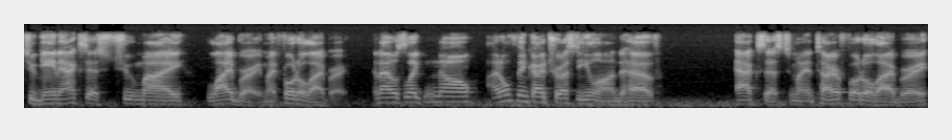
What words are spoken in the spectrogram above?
to gain access to my library, my photo library. And I was like, no, I don't think I trust Elon to have access to my entire photo library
